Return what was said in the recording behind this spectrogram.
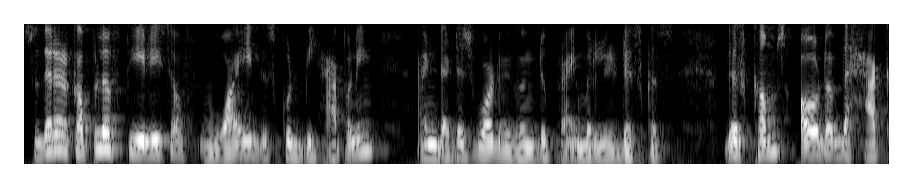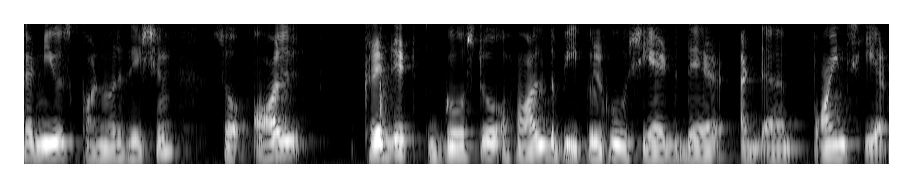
So there are a couple of theories of why this could be happening and that is what we're going to primarily discuss. This comes out of the Hacker News conversation. So all credit goes to all the people who shared their uh, points here.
